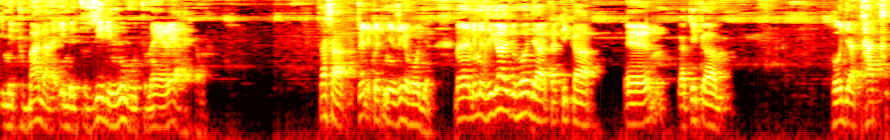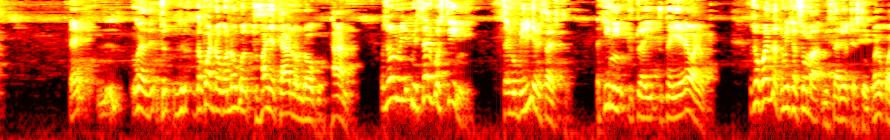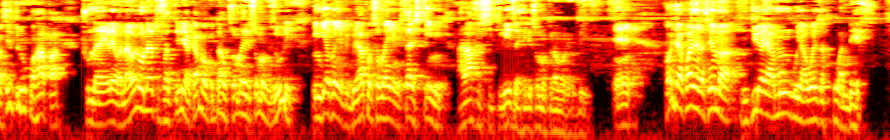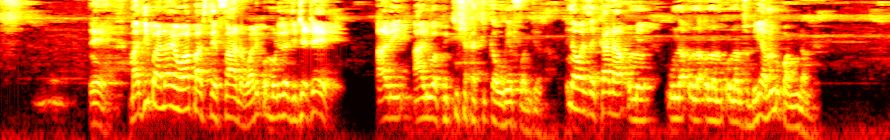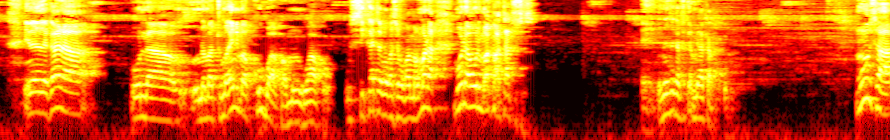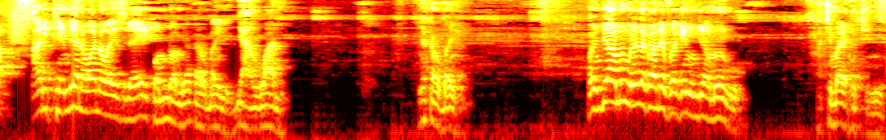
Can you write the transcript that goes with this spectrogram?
imetubana ime imetuzidi nguvu tunaelea katika. Sasa twende kwenye zile hoja. Na nimezigawa hoja katika eh, katika hoja tatu. Eh, tutakuwa ndogo ndogo tufanye tano ndogo, tano. Kwa sababu mistari kwa 60 tutahubiria mistari 60. Lakini tutaielewa yote. Kwa kwanza tumeshasoma mistari yote 60. Kwa hiyo kwa sisi tuliko hapa tunaelewa. Na wewe unayetufuatilia kama ukitaka kusoma hili somo vizuri, ingia kwenye Biblia yako soma ile mistari 60, alafu sikiliza hili somo tunalolihubiri. Eh, hoja ya kwanza inasema njia ya Mungu yaweza kuwa ndefu. Eh, majibu anayowapa Stefano walipomuuliza jitetee ali aliwapitisha katika urefu wa njia. Inawezekana ume unamsubiria una, una, una Mungu kwa muda mrefu. Inawezekana una una matumaini makubwa kwa Mungu wako. Usikate ukasema kwamba mbona mbona huu ni mwaka wa tatu sasa. Eh, inaweza kufika miaka kumi. Musa alitembea na wana wa Israeli kwa muda wa miaka 40 jangwani. Miaka 40. Kwa njia ya Mungu inaweza kuwa ndefu lakini njia ya Mungu hatimaye hutimia.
